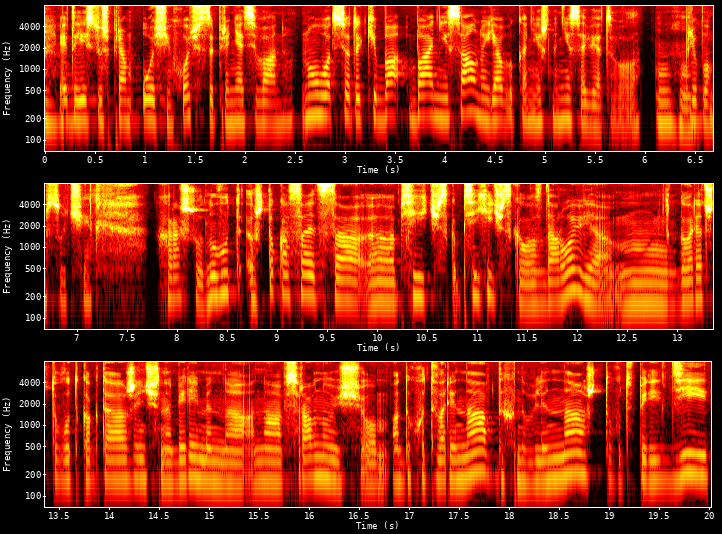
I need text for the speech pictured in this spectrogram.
Угу. Это если уж прям очень хочется принять ванну. Ну, вот все-таки ба- бани и сауну я бы, конечно, не советовала угу. в любом случае. Хорошо. Ну вот, что касается э, психического, психического здоровья, говорят, что вот когда женщина беременна, она все равно еще одухотворена, вдохновлена, что вот впереди,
